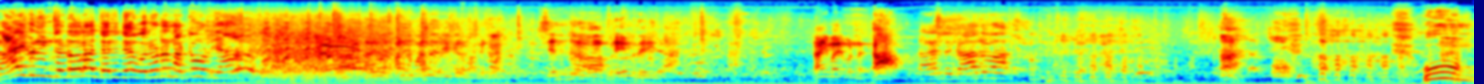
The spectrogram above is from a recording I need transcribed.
நாய்க்குட்டின்னு சொல்றதெல்லாம் சரிதே ஒரு விட நக்க விடுறியா பண்ணு பண்ணு சீக்கிரமா சென்றவா பிரேம தெரியுதா நாய் மாதிரி பண்ணு ஆ நான் இந்த காதவா ஆ ஓ ஊம்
